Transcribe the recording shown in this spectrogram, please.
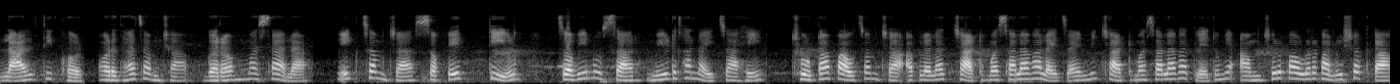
लाल तिखट अर्धा चमचा गरम मसाला एक चमचा सफेद तीळ चवीनुसार मीठ घालायचं आहे. छोटा पाव चमचा आपल्याला चाट मसाला घालायचा आहे. मी चाट मसाला घातले. तुम्ही आमचूर पावडर घालू शकता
